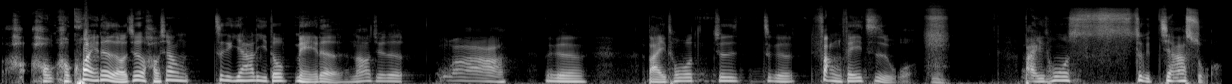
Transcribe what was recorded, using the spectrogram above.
好好好快乐哦，就好像这个压力都没了，然后觉得哇，那个。摆脱就是这个放飞自我，摆脱这个枷锁，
